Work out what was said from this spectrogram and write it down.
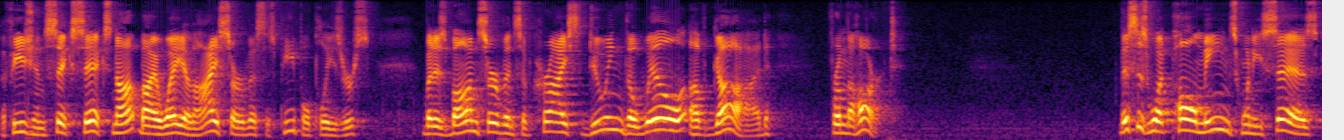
Ephesians 6 6, not by way of eye service as people pleasers, but as bondservants of Christ, doing the will of God from the heart. This is what Paul means when he says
